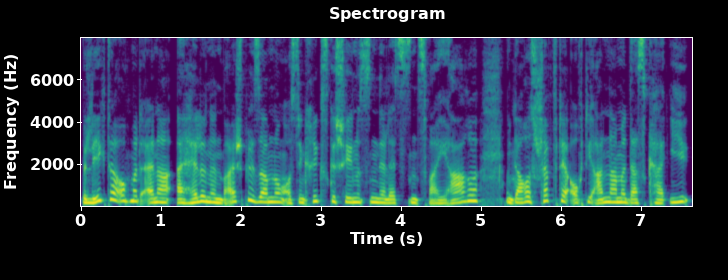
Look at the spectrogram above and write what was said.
belegt er auch mit einer erhellenden Beispielsammlung aus den Kriegsgeschehnissen der letzten zwei Jahre. Und daraus schöpft er auch die Annahme, dass KI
